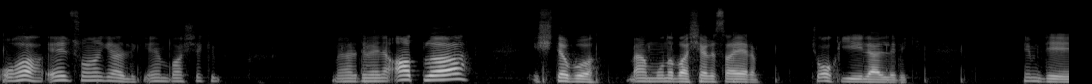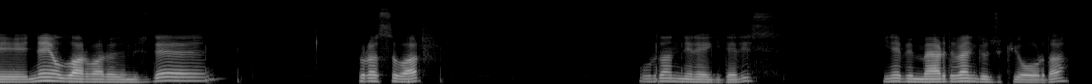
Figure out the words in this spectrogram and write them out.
Oha en sona geldik. En baştaki merdivene atla. İşte bu. Ben bunu başarı sayarım. Çok iyi ilerledik. Şimdi ne yollar var önümüzde? Burası var. Buradan nereye gideriz? Yine bir merdiven gözüküyor orada.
